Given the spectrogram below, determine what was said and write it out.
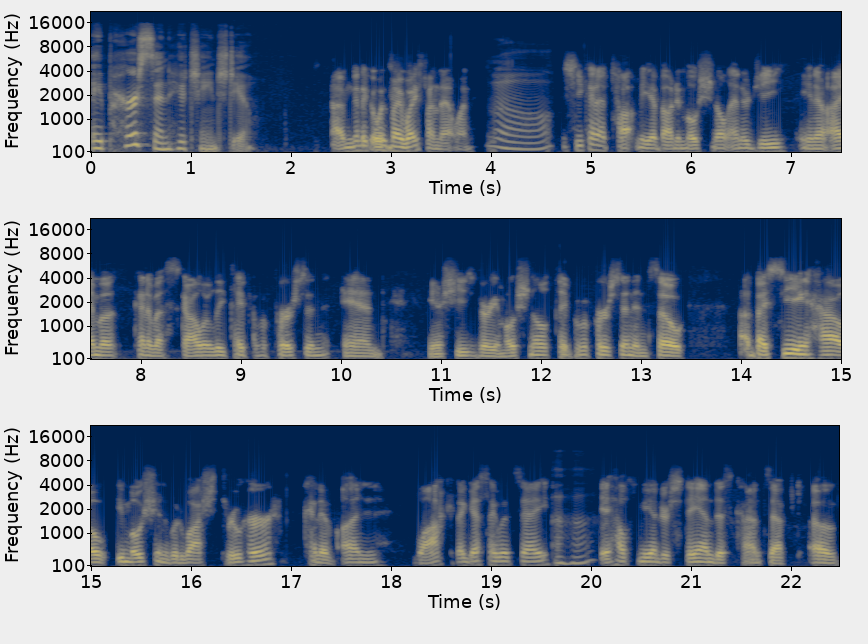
a person who changed you. I'm going to go with my wife on that one. Aww. She kind of taught me about emotional energy. You know, I'm a kind of a scholarly type of a person, and, you know, she's very emotional type of a person. And so uh, by seeing how emotion would wash through her, kind of unblocked, I guess I would say, uh-huh. it helped me understand this concept of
